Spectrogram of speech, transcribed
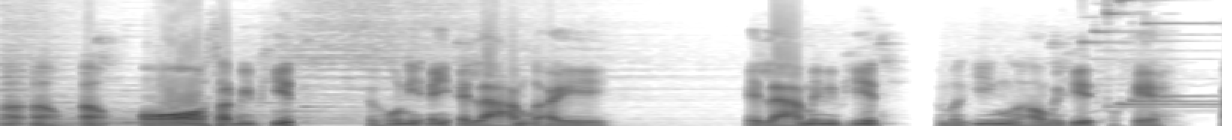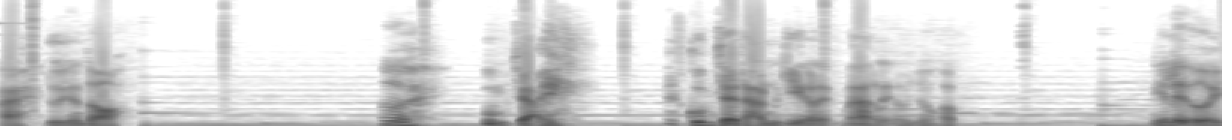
อ้าวอ้าวอ้าวอ๋อ สัตว์มีพิษไอ้พวกนี้ไอ้ไอ้หลามกับไอ้ไอ้หลามไม่มีพิษแต่เมื่อกี้งูเห่ามีพิษ โอเค ไปดูกันต่อ เฮ้ยกุ้มใจกุ้มใจด่านเมื่อกี้มากเลยท่านผู้ชมครับ นี่เลยเอ่ย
